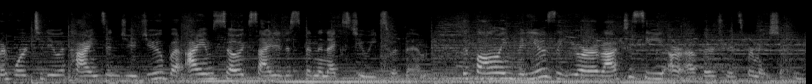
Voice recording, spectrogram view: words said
Lot of work to do with Heinz and Juju, but I am so excited to spend the next two weeks with them. The following videos that you are about to see are of their transformation.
